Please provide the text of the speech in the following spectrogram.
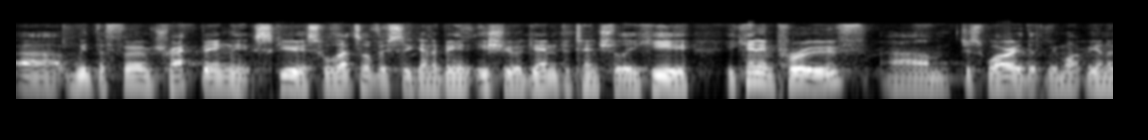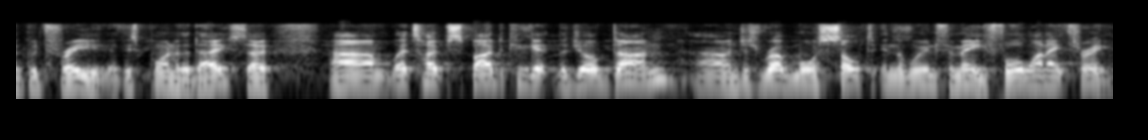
uh, with the firm track being the excuse, well, that's obviously going to be an issue again potentially here. He can improve. Um, just worried that we might be on a good three at this point of the day. So um, let's hope Spud can get the job done uh, and just rub more salt in the wound for me. Four one eight three.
